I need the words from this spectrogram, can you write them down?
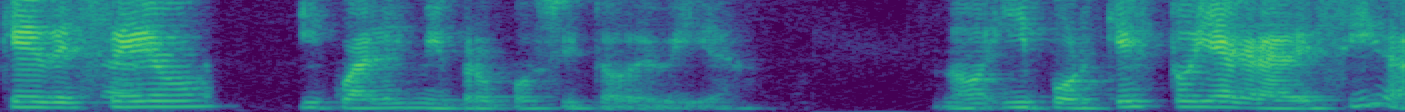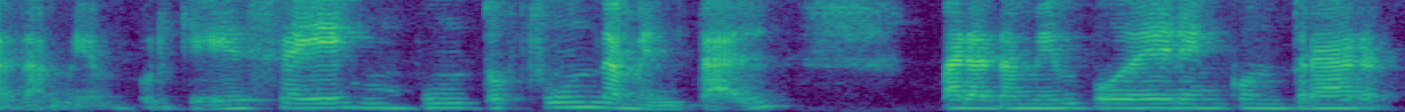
¿Qué deseo y cuál es mi propósito de vida? Y por qué estoy agradecida también, porque ese es un punto fundamental para también poder encontrar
